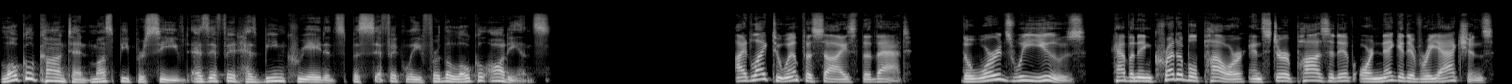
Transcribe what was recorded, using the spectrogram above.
Local content must be perceived as if it has been created specifically for the local audience. I'd like to emphasize the that the words we use have an incredible power and stir positive or negative reactions,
